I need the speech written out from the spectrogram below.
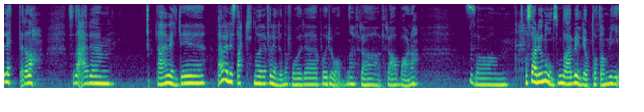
lettere, da. Så det er, eh, det er veldig, det er veldig sterkt når foreldrene får, eh, får rådene fra, fra barna. Så, og så er det jo noen som da er veldig opptatt av om vi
